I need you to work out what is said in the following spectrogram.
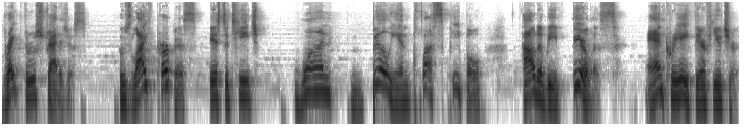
breakthrough strategist whose life purpose is to teach 1 billion plus people how to be fearless and create their future.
